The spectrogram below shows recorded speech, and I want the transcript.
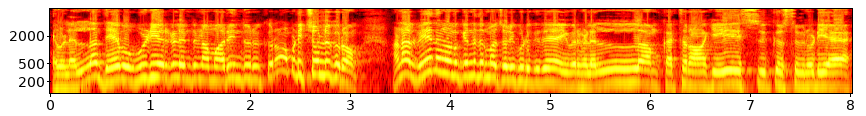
இவள் எல்லாம் தேவ ஊழியர்கள் என்று நாம் அறிந்திருக்கிறோம் அப்படி சொல்லுகிறோம். ஆனால் வேதம் நமக்கு என்ன தெரியுமா சொல்லிக் கொடுக்குது? இவர்கள் எல்லாம் கத்தராகி இயேசு கிறிஸ்துவனுடைய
